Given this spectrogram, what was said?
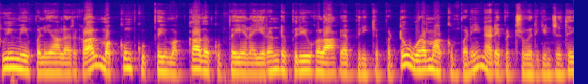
தூய்மை பணியாளர்களால் மக்கும் குப்பை மக்காத குப்பை என இரண்டு பிரிவுகளாக பிரிக்கப்பட்டு உரமாக்கும் பணி நடைபெற்று வருகின்றது.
